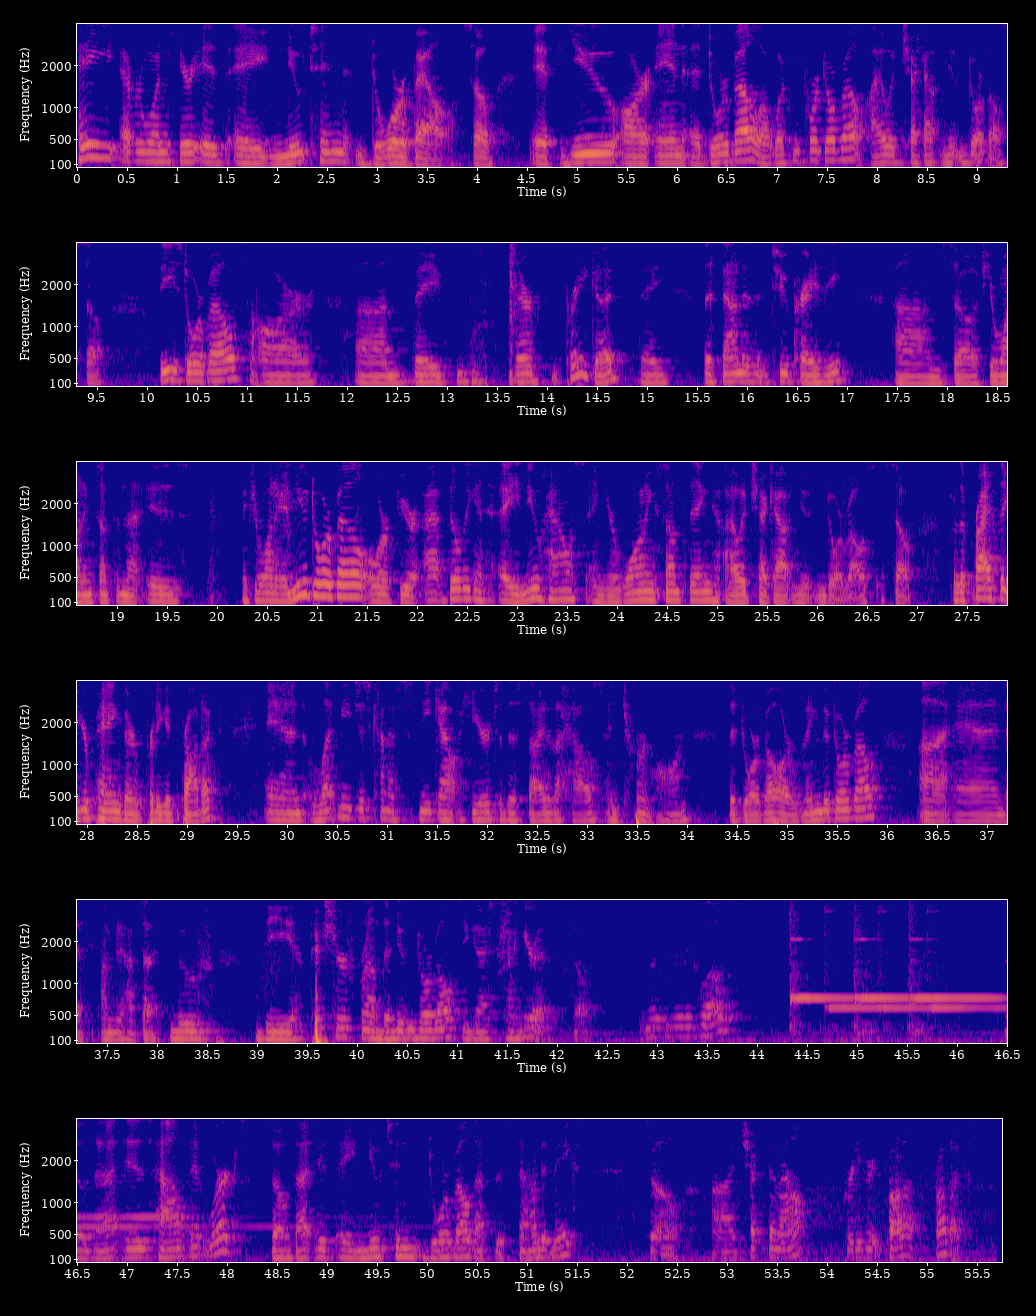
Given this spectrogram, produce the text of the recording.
Hey everyone, here is a Newton doorbell. So if you are in a doorbell or looking for a doorbell, I would check out Newton doorbells. So these doorbells are, um, they, they're pretty good. They, the sound isn't too crazy. Um, so if you're wanting something that is, if you're wanting a new doorbell or if you're at building a new house and you're wanting something, I would check out Newton doorbells. So for the price that you're paying, they're a pretty good product. And let me just kind of sneak out here to the side of the house and turn on the doorbell or ring the doorbell. Uh, and I'm gonna have to move the picture from the Newton doorbell so you can actually kind of hear it. So listen really close. So that is how it works. So that is a Newton doorbell. That's the sound it makes. So uh, check them out. Pretty great product. product.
